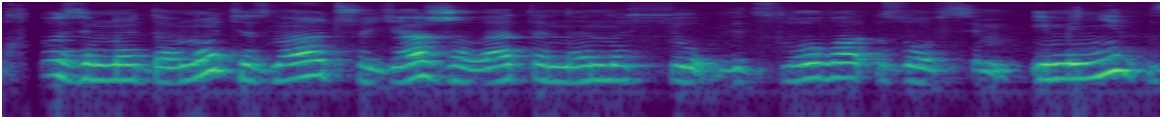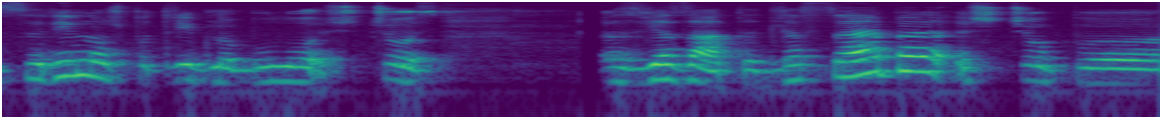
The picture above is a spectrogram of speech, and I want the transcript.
хто зі мною давно, ті знають, що я жилети не носю від слова зовсім. І мені все рівно ж потрібно було щось зв'язати для себе, щоб е,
